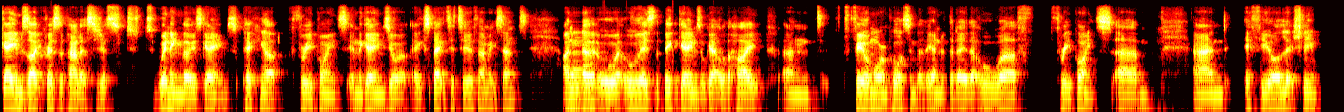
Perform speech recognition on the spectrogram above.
games like Crystal Palace, just winning those games, picking up three points in the games you're expected to, if that makes sense. I yeah. know all, always the big games will get all the hype and feel more important, but at the end of the day, they're all worth three points. Um, and if you're literally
